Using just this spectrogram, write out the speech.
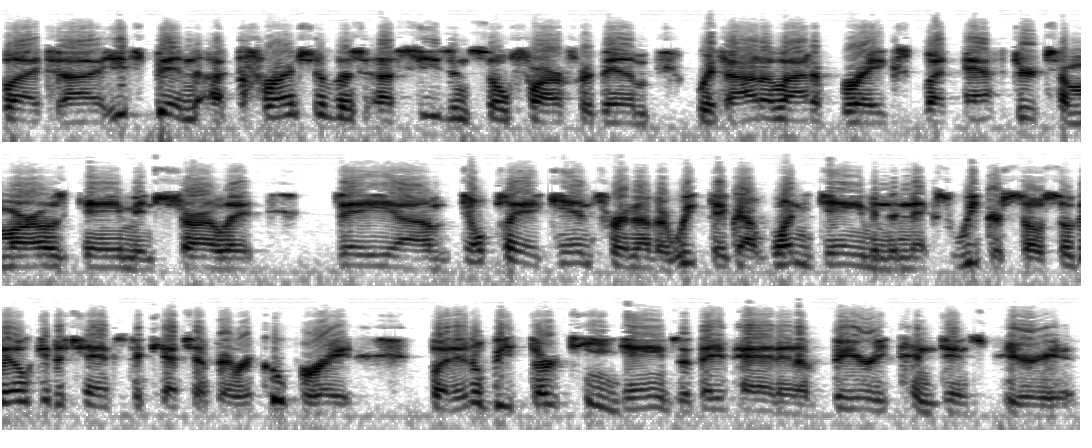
but uh, it's been a crunch of a, a season so far for them without a lot of breaks. But after tomorrow's game in Charlotte, they um, don't play again for another week. They've got one game in the next week or so, so they'll get a chance to catch up and recuperate. But it'll be 13 games that they've had in a very condensed period.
